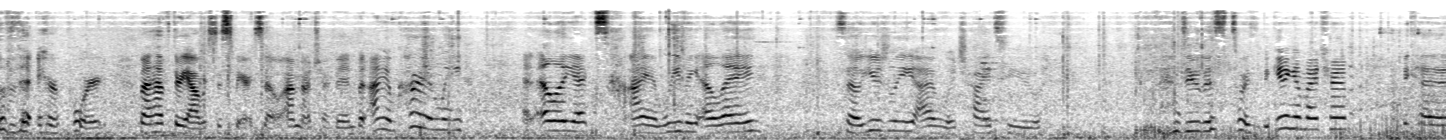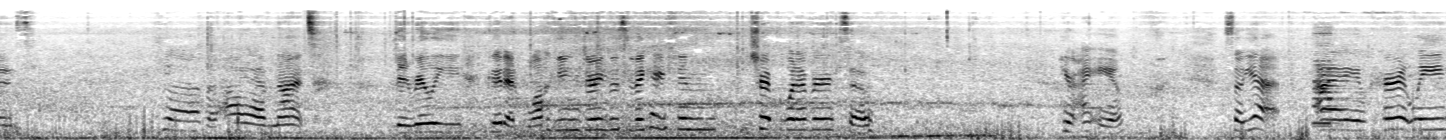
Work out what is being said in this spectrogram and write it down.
of the airport. But I have three hours to spare, so I'm not tripping. But I am currently at LAX. I am leaving LA. So usually I would try to do this towards the beginning of my trip because yeah, but I have not been really good at walking during this vacation trip, whatever. So here I am. So yeah, I am currently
